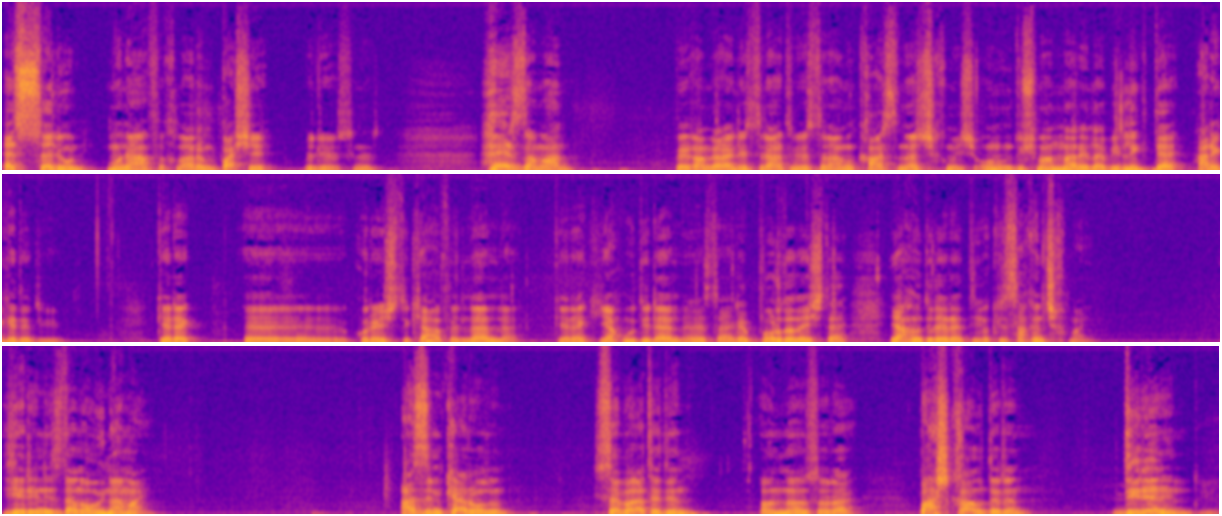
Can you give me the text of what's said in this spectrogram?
Es-Selun münafıkların başı biliyorsunuz. Her zaman Peygamber Aleyhisselatü Vesselam'ın karşısına çıkmış, onun düşmanlarıyla birlikte hareket ediyor. Gerek e, Kureyşli kafirlerle, gerek Yahudilerle vesaire. Burada da işte Yahudilere diyor ki sakın çıkmayın. Yerinizden oynamayın. Azimkar olun. Sebat edin. Ondan sonra baş kaldırın. Direnin diyor.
